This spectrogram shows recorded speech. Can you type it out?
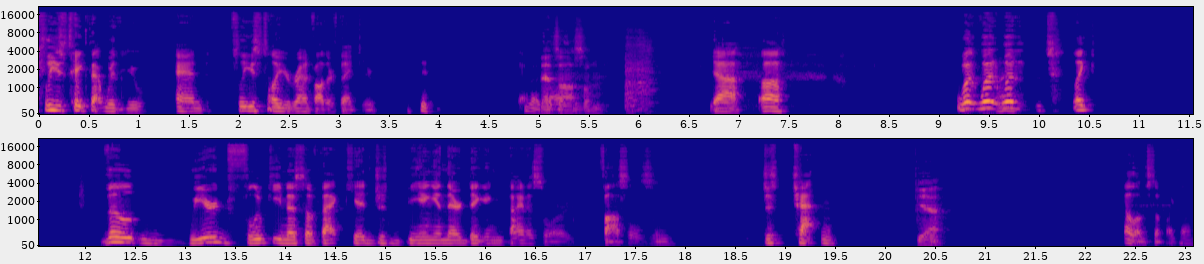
please take that with you and please tell your grandfather thank you. That's awesome. Yeah. Uh what what what like the weird flukiness of that kid just being in there digging dinosaur fossils and just chatting. Yeah. I love stuff like that.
